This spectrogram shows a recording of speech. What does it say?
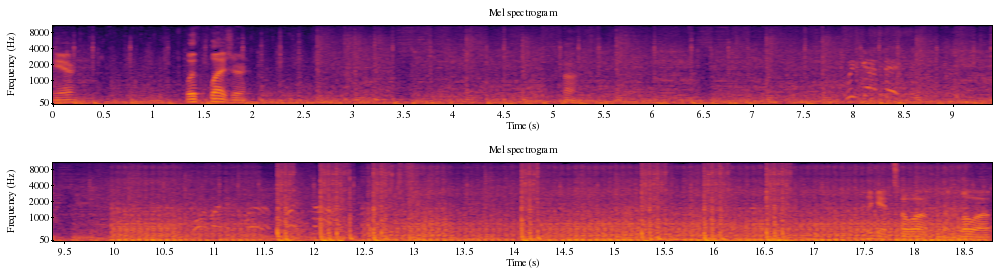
Here. With pleasure. Huh. We got this. They get tow up the blow up.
